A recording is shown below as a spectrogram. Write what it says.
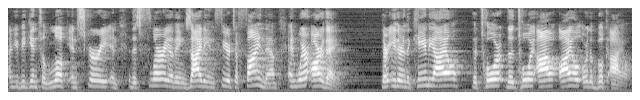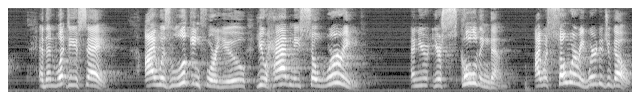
and you begin to look and scurry in this flurry of anxiety and fear to find them. And where are they? They're either in the candy aisle, the toy, the toy aisle, or the book aisle. And then what do you say? I was looking for you. You had me so worried. And you're, you're scolding them. I was so worried. Where did you go?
